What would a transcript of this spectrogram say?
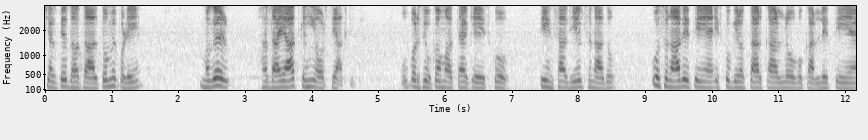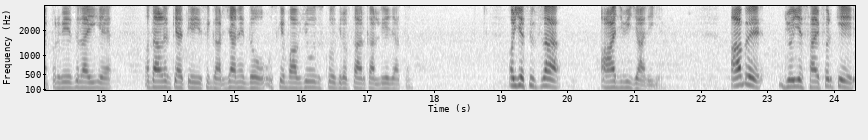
चलते अदालतों में पड़े मगर हदायत कहीं और से आती ऊपर से हुक्म आता है कि इसको तीन साल जेल सुना दो। वो सुना देते हैं, इसको गिरफ़्तार कर लो, वो कर लेते हैं, परवेज लाई है। अदालत कहती है, इसे घर जाने दो, उसके बावजूद उसको गिरफ़्तार कर लिया जाता है। और यह सिलसिला आज भी जारी है। अब जो ये साइफर के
